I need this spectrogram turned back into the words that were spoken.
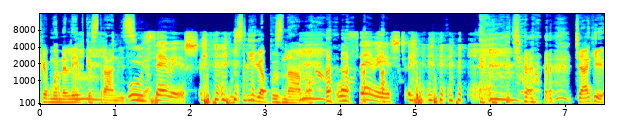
ki mu na lepke stran visi. Vse veš. Vsi ga poznamo. Vse veš. Čakaj,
